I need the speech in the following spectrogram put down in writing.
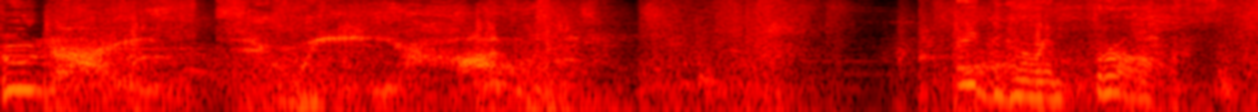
Tonight, we hunt. Ignorant thralls!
